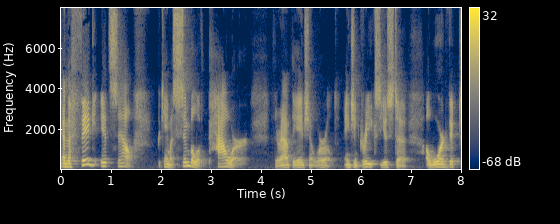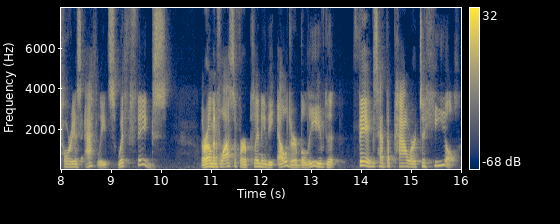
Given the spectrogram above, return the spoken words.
And the fig itself became a symbol of power throughout the ancient world. Ancient Greeks used to award victorious athletes with figs. The Roman philosopher Pliny the Elder believed that figs had the power to heal.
